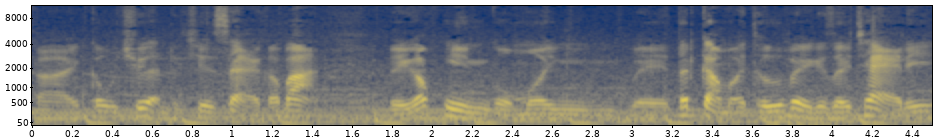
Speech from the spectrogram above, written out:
cái câu chuyện được chia sẻ các bạn về góc nhìn của mình về tất cả mọi thứ về cái giới trẻ đi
